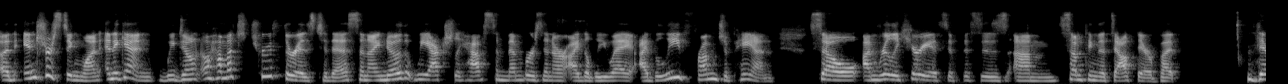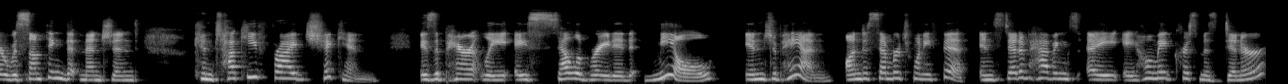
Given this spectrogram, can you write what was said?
an interesting one. And again, we don't know how much truth there is to this. And I know that we actually have some members in our IWA, I believe, from Japan. So I'm really curious if this is um, something that's out there. But there was something that mentioned Kentucky Fried Chicken is apparently a celebrated meal in Japan on December 25th. Instead of having a, a homemade Christmas dinner,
